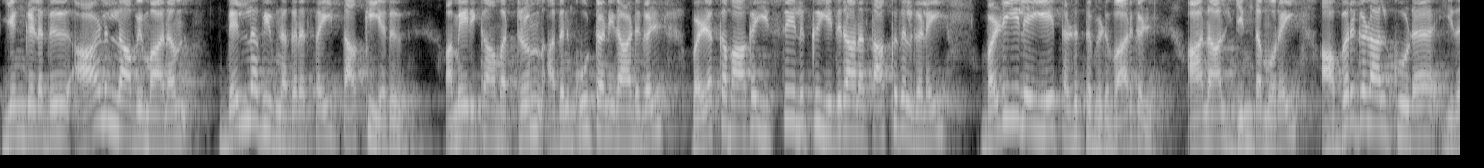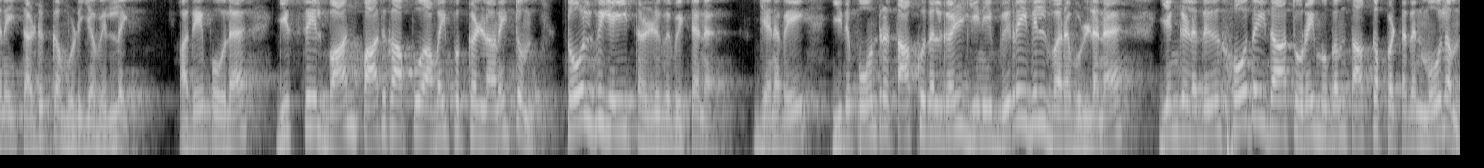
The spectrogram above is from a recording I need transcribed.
எங்களது ஆளில்லா விமானம் டெல்லவிவ் நகரத்தை தாக்கியது. அமெரிக்கா மற்றும் அதன் கூட்டணி நாடுகள் வழக்கமாக இஸ்ரேலுக்கு எதிரான தாக்குதல்களை வழியிலேயே தடுத்து விடுவார்கள். ஆனால் இந்த முறை அவர்களால் கூட இதனை தடுக்க முடியவில்லை. அதேபோல இஸ்ரேல் வான் பாதுகாப்பு அமைப்புகள் அனைத்தும் தோல்வியை தழுவிவிட்டன. எனவே இது போன்ற தாக்குதல்கள் இனி விரைவில் வரவுள்ளன. எங்களது ஹோதைதா துறைமுகம் தாக்கப்பட்டதன் மூலம்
